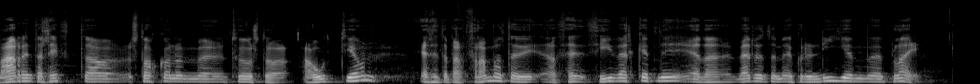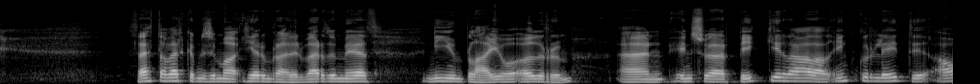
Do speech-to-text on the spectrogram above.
var reynda hlift á Stokkonum 2018 eh, Er þetta bara framhaldaði að því verkefni eða verður þetta með einhverju nýjum eh, blæ? Þetta verkefni sem að hér umræðir verður með nýjum blæ og öðrum en hins vegar byggir það að einhver leiti á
